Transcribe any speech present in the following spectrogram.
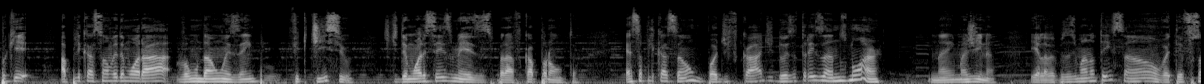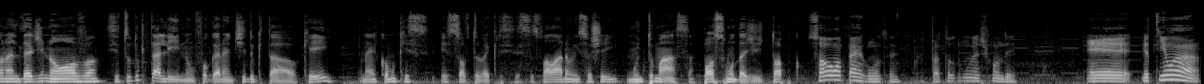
porque a aplicação vai demorar, vamos dar um exemplo fictício, de que demore seis meses para ficar pronta. Essa aplicação pode ficar de dois a três anos no ar, né? Imagina. E ela vai precisar de manutenção, vai ter funcionalidade nova. Se tudo que tá ali não for garantido que tá ok, né? Como que esse, software vai crescer? Vocês falaram isso, achei muito massa. Posso mudar de tópico? Só uma pergunta para todo mundo responder. É, eu tinha uma,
